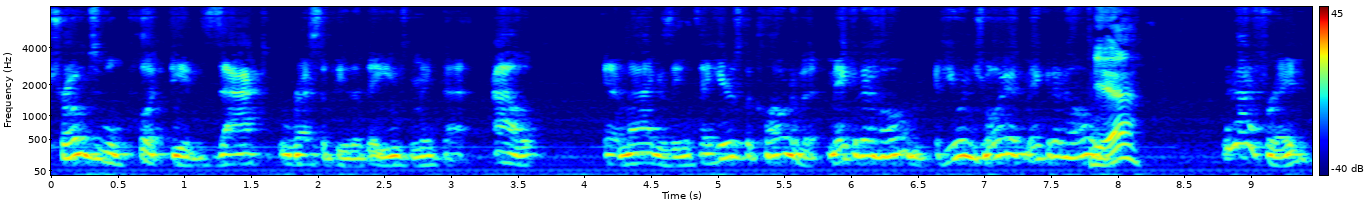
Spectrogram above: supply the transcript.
Tröegs will put the exact recipe that they use to make that out in a magazine and say, "Here's the clone of it. Make it at home. If you enjoy it, make it at home." yeah We're not afraid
